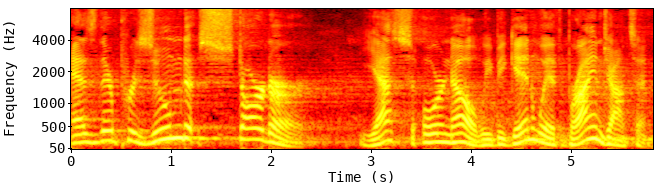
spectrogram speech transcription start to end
as their presumed starter? Yes or no? We begin with Brian Johnson.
